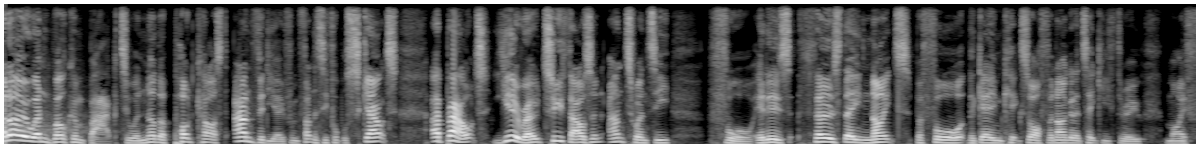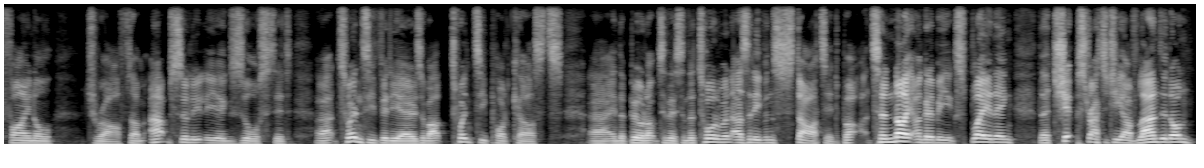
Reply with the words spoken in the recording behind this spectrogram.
Hello and welcome back to another podcast and video from Fantasy Football Scout about Euro 2024. It is Thursday night before the game kicks off, and I'm going to take you through my final draft. I'm absolutely exhausted. Uh, 20 videos, about 20 podcasts uh, in the build up to this, and the tournament hasn't even started. But tonight I'm going to be explaining the chip strategy I've landed on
